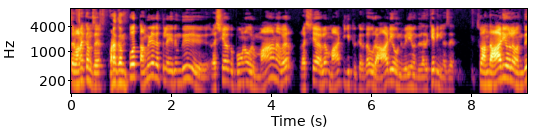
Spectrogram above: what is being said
சார் வணக்கம் சார் வணக்கம். இப்போ தமிழகத்துல இருந்து ரஷ்யாவுக்கு போன ஒரு மாணவர் ரஷ்யாவில் மாட்டிக்கிட்டு இருக்கிறதா ஒரு ஆடியோ ஒன்று வெளியே வந்தது. அதை கேட்டிங்களா சார் ஸோ அந்த ஆடியோவில் வந்து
